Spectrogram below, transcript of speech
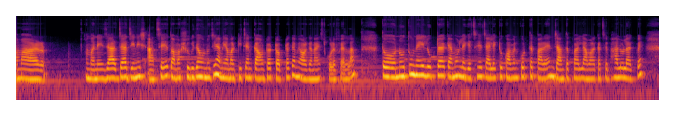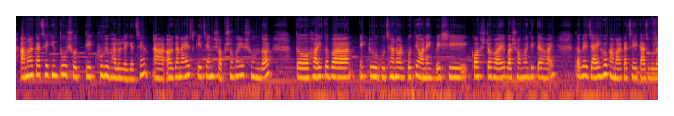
আমার মানে যা যা জিনিস আছে তো আমার সুবিধা অনুযায়ী আমি আমার কিচেন কাউন্টার টপটাকে আমি অর্গানাইজড করে ফেললাম। তো নতুন এই লুকটা কেমন লেগেছে চাইলে একটু কমেন্ট করতে পারেন জানতে পারলে আমার কাছে ভালো লাগবে। আমার কাছে কিন্তু সত্যি খুবই ভালো লেগেছে। আর অর্গানাইজড কিচেন সবসময়ই সুন্দর। তো হয়তো বা একটু গুছানোর প্রতি অনেক বেশি কষ্ট হয় বা সময় দিতে হয়। তবে যাই হোক আমার কাছে এই কাজগুলো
